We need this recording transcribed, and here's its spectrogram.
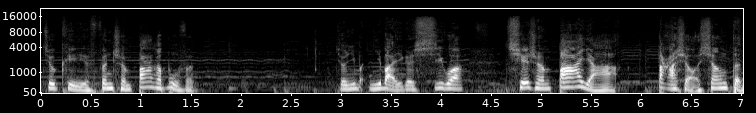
就可以分成八个部分。就你把你把一个西瓜切成八牙，大小相等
